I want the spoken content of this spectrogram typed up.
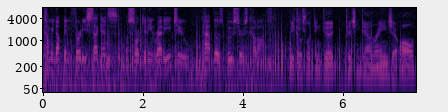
Coming up in 30 seconds, we'll start getting ready to have those boosters cut off. Vehicle's looking good, pitching down range. All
